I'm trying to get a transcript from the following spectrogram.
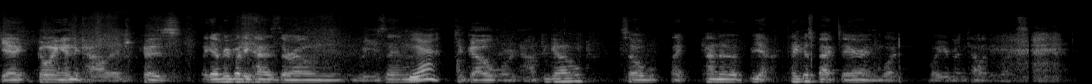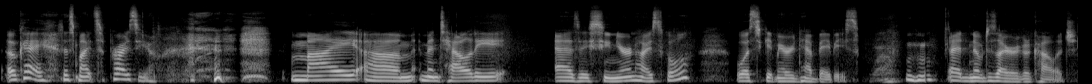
get going into college because like everybody has their own reason Yeah. to go or not to go. So like kind of yeah, take us back there and what what your mentality was. Okay, this might surprise you. My um, mentality as a senior in high school was to get married and have babies. Wow. I had no desire to go to college.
